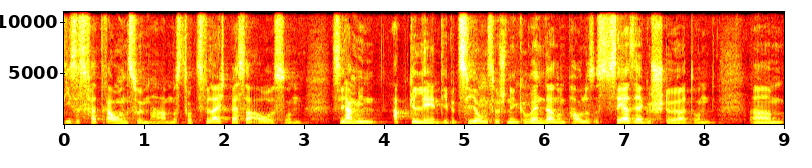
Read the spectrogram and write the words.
dieses Vertrauen zu ihm haben. Das drückt es vielleicht besser aus. Und sie haben ihn abgelehnt. Die Beziehung zwischen den Korinthern und Paulus ist sehr, sehr gestört. Und ähm,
